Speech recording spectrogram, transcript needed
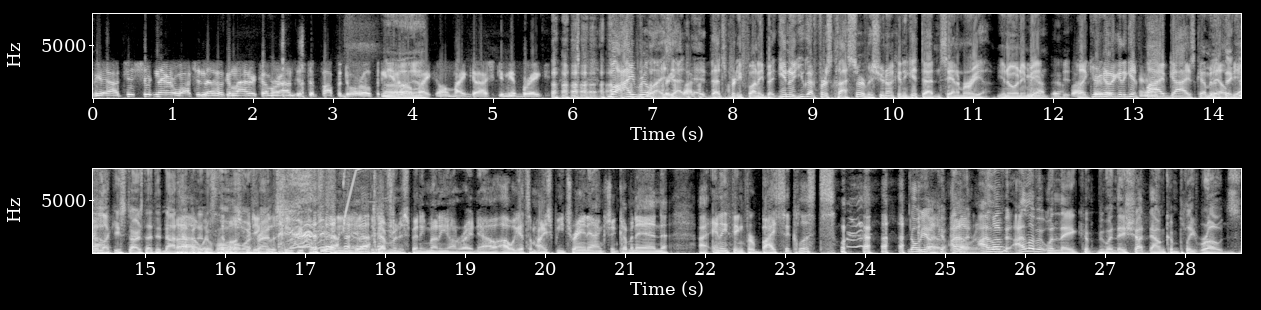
yeah, just sitting there watching the hook and ladder come around just to pop a door open. You Oh, know, I'm yeah. like, "Oh my gosh, give me a break." Well, I realize that funny. that's pretty funny, but you know, you got first class service. You're not going to get that in Santa Maria. You know what I mean? Yeah, like you're going to get five guys coming to I help think you you're out. lucky stars that did not Uh, happen in what's the most ridiculous thing people are spending? uh, the government is spending money on right now. Uh, we get some high speed train action coming in. Uh, anything for bicyclists? Oh yeah, Uh, I, lo- I love it. I love it when they when they shut down complete roads,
